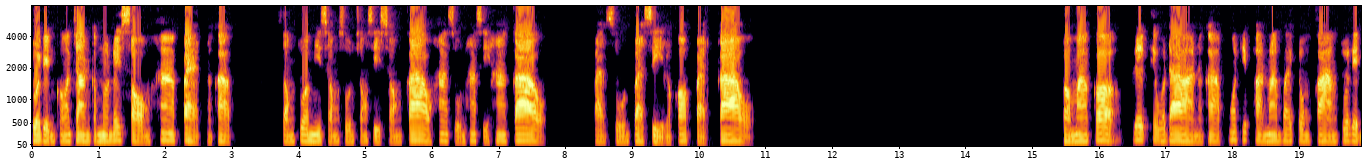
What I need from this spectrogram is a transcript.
ตัวเด่นของอาจารย์คำนวณได้สองห้าแปดนะครับ สองตัวมีสองศูนย์สองสี่สองเก้าห้าศูนย์ห้าสี่ห้าเก้าแปดศูนย์แปดสี่แล้วก็แปดเก้าต่อมาก็เลขเทวดานะครับงวดที่ผ่านมาใบตรงกลางตัวเด่น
